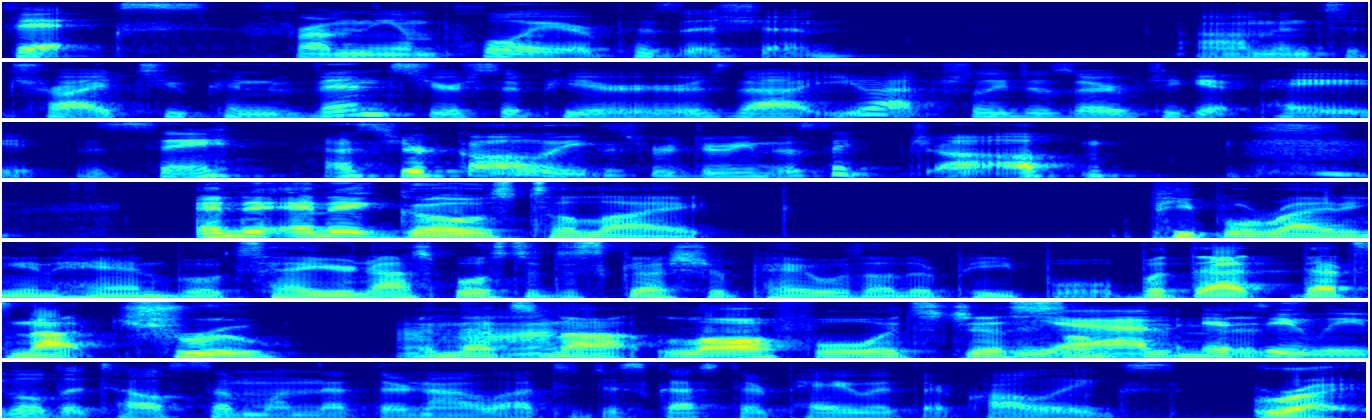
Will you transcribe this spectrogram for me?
fix from the employer position. Um, and to try to convince your superiors that you actually deserve to get paid the same as your colleagues for doing the same job. And and it goes to like people writing in handbooks, "Hey, you're not supposed to discuss your pay with other people." But that that's not true. And that's Uh-huh. not lawful. It's just yeah, something it's that, illegal to tell someone that they're not allowed to discuss their pay with their colleagues. right.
